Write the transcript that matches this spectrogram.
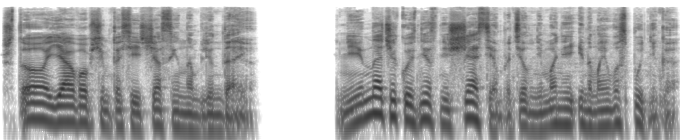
Что я, в общем-то, сейчас и наблюдаю. Не иначе кузнец несчастья обратил внимание и на моего спутника,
